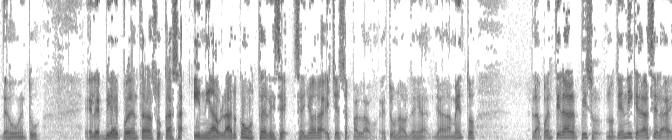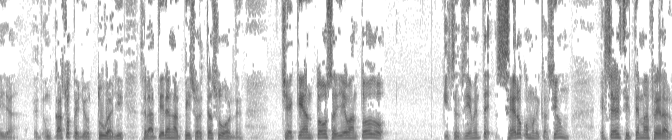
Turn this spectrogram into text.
de juventud, el FBI puede entrar a su casa y ni hablar con usted, le dice, señora, échese para el lado, esto es una orden de allanamiento, la pueden tirar al piso, no tiene ni que dársela a ella, un caso que yo estuve allí, se la tiran al piso, esta es su orden, chequean todo, se llevan todo y sencillamente cero comunicación. Ese es el sistema federal.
